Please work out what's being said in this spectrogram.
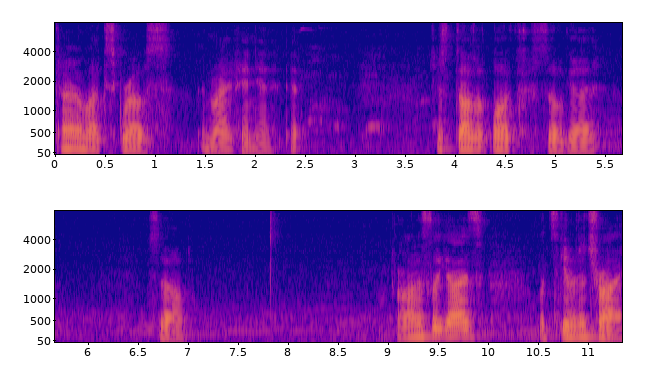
kind of looks gross in my opinion. It just doesn't look so good. So honestly, guys, let's give it a try.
